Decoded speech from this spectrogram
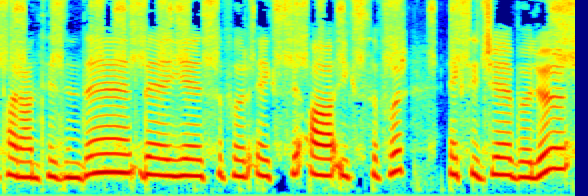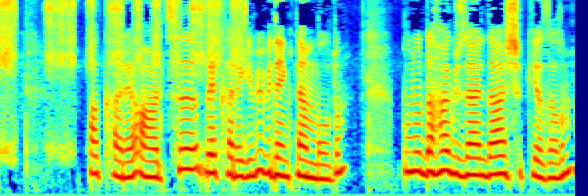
parantezinde by0 eksi ax0 eksi c bölü a kare artı b kare gibi bir denklem buldum. Bunu daha güzel daha şık yazalım.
